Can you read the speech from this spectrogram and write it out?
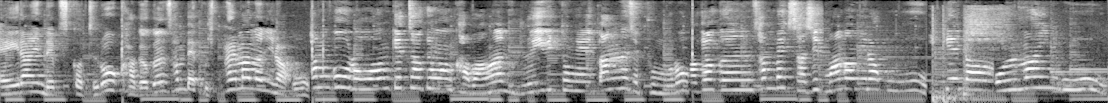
A-line wrap skirt로 가격은 398만원이라고. 참고로 함께 착용한 가방은 루이비통의 깐느 제품으로 가격은 349만원이라고. 이게 다 얼마인고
